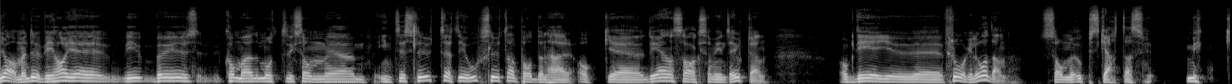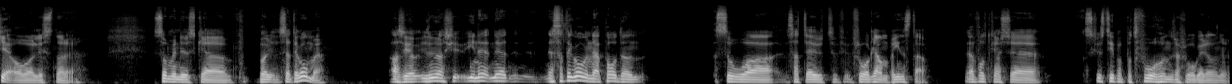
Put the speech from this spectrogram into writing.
Ja, men du, vi, har ju, vi börjar ju komma mot, liksom, eh, inte slutet, jo, slutet av podden här. Och eh, det är en sak som vi inte har gjort än. Och det är ju eh, frågelådan, som uppskattas mycket av våra lyssnare. Som vi nu ska börja, sätta igång med. Alltså, jag, när, jag, innan- när, jag, när jag satte igång den här podden så uh, satte jag ut frågan på Insta. Jag har fått kanske ska tippa på 200 frågor redan nu.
